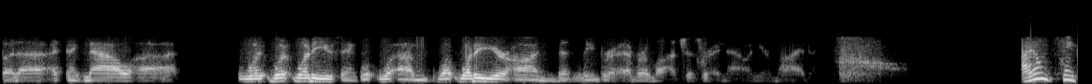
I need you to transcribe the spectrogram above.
But uh, I think now, uh, what what what do you think? What um, what what are your odds that Libra ever launches right now in your mind? I don't think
